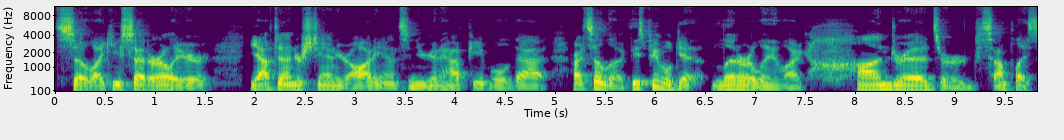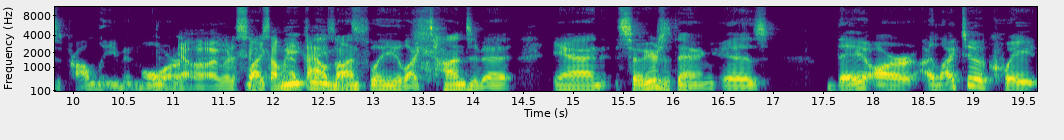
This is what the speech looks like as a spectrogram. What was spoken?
So, like you said earlier, you have to understand your audience, and you're going to have people that. All right, so look, these people get literally like hundreds, or some places probably even more. Yeah, I would assume like some weekly, monthly, like tons of it. And so here's the thing: is they are i like to equate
